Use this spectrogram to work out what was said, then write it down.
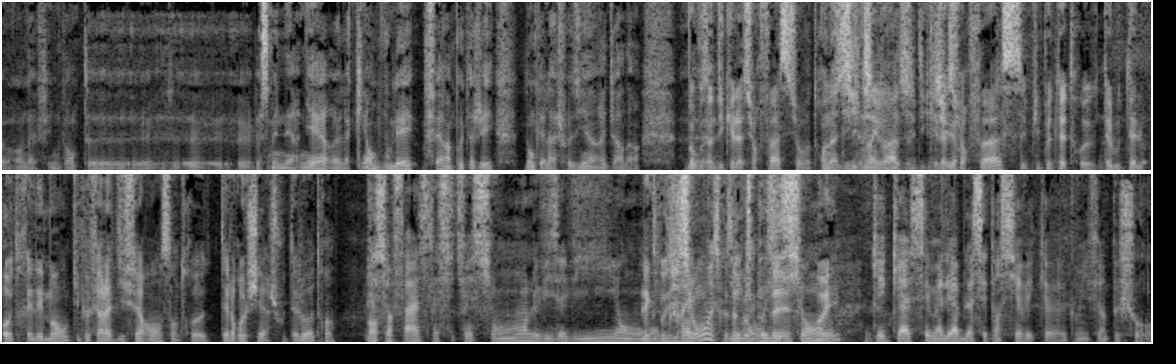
On a fait une vente la semaine dernière. La cliente voulait faire un potager donc elle a choisi un rez-de-jardin. Donc vous euh, indiquez la surface sur votre on site, surface, vous indiquez la surface, et puis peut-être tel ou tel autre élément qui peut faire la différence entre telle recherche ou telle autre la surface, la situation, le vis-à-vis. L'exposition, est-ce que ça peut compter L'exposition, oui. qui, est assez malléable à ces temps-ci avec, euh, comme il fait un peu chaud.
